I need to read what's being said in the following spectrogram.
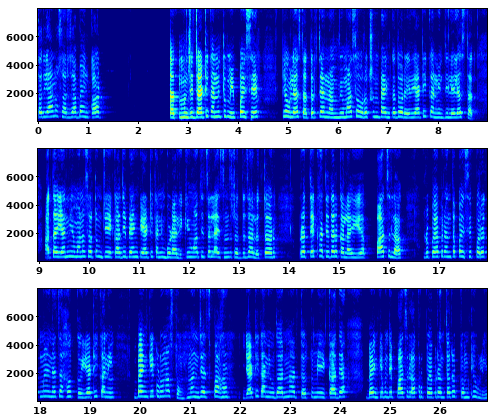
तर यानुसार ज्या बँका त्यात म्हणजे ज्या ठिकाणी तुम्ही पैसे ठेवले असतात तर त्यांना विमा संरक्षण बँकेद्वारे या ठिकाणी दिलेले असतात. आता या नियमानुसार तुमची एखादी बँक या ठिकाणी बुडाली किंवा तिचं लायसन्स रद्द झालं तर प्रत्येक खातेधारकाला या पाच लाख रुपयापर्यंत पैसे परत मिळण्याचा हक्क या ठिकाणी बँकेकडून असतो. म्हणजेच पहा या ठिकाणी उदाहरणार्थ तुम्ही एखाद्या बँकेमध्ये पाच लाख रुपयापर्यंत रक्कम ठेवली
